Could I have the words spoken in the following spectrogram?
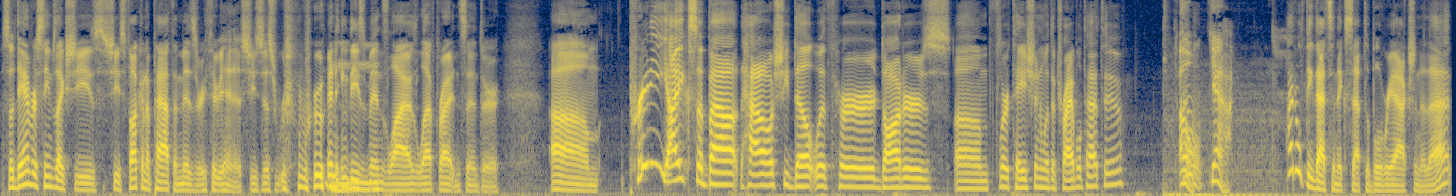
So Danvers seems like she's she's fucking a path of misery through Ennis. She's just ruining these Mm-hmm. men's lives left, right, and center. Um, pretty yikes about how she dealt with her daughter's um, flirtation with a tribal tattoo. Oh, yeah. I don't think that's an acceptable reaction to that.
